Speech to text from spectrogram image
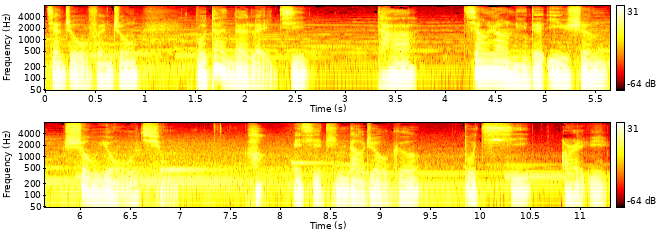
将这五分钟不断的累积，它将让你的一生受用无穷。好，一起听到这首歌，不期而遇。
